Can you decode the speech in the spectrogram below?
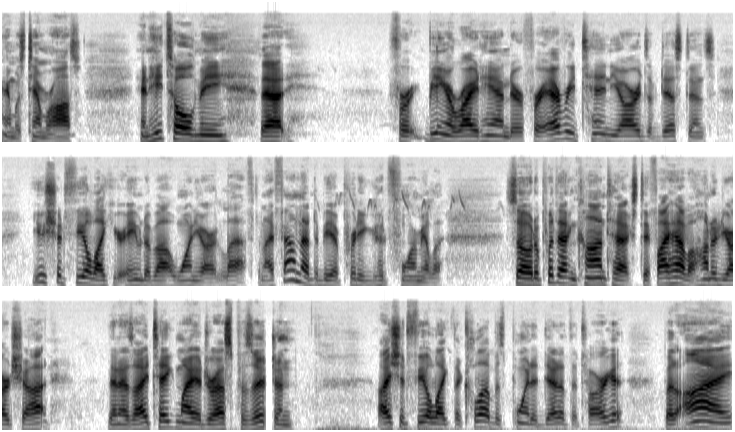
and was Tim Ross. And he told me that for being a right-hander, for every 10 yards of distance, you should feel like you're aimed about one yard left. And I found that to be a pretty good formula. So to put that in context, if I have a 100 yard shot, then as I take my address position, I should feel like the club is pointed dead at the target but I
